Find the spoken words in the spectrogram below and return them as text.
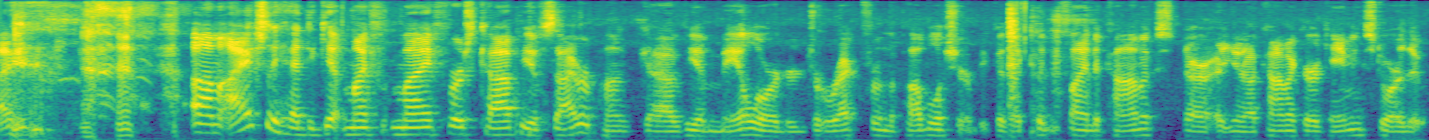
I um, I actually had to get my my first copy of Cyberpunk uh, via mail order direct from the publisher because I couldn't find a comics or you know a comic or a gaming store that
